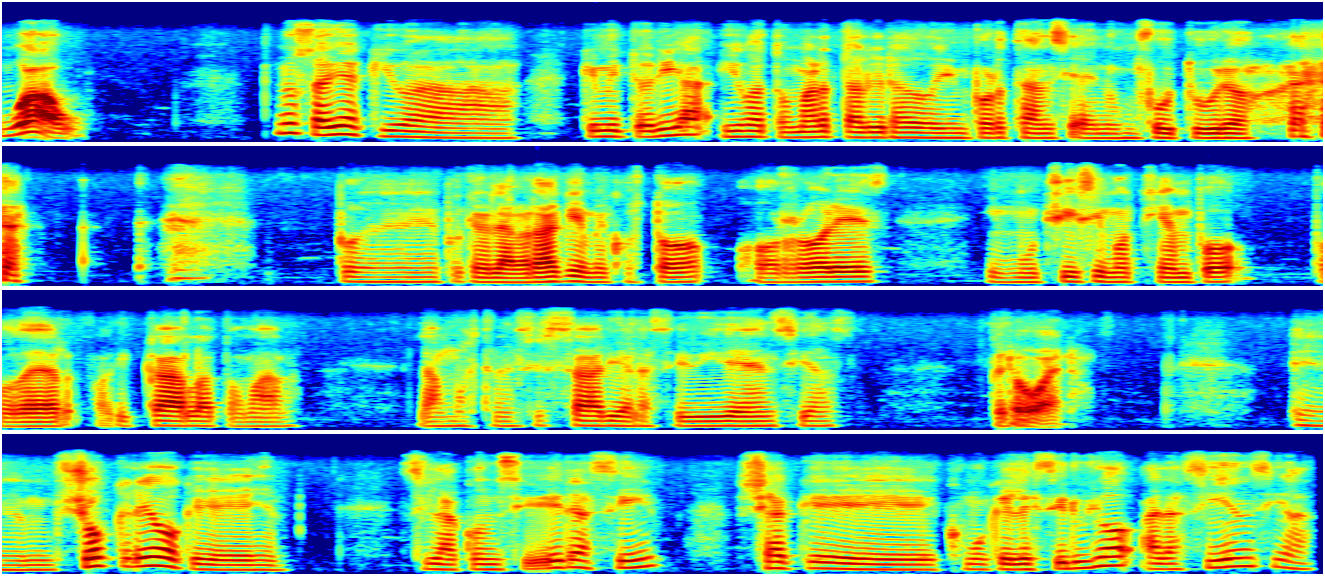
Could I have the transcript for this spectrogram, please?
¡Wow! No sabía que iba que mi teoría iba a tomar tal grado de importancia en un futuro. Pues, porque la verdad que me costó horrores y muchísimo tiempo poder fabricarla, tomar las muestras necesarias, las evidencias. Pero bueno, em, yo creo que se la considera así, ya que como que le sirvió a la ciencia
